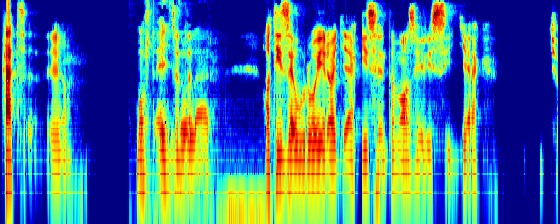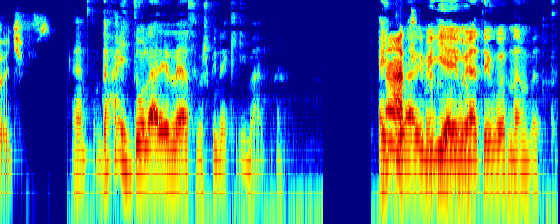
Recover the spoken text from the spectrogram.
Hát, jó. Most egy Szerintem- dollár. Ha 10 euróért adják ki, szerintem azért is szidják. Úgyhogy Nem tudom, de ha egy dollárért lehet, hogy most mindenki imádna. Egy Hát, dollárért még ilyen jó játékot nem vett.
